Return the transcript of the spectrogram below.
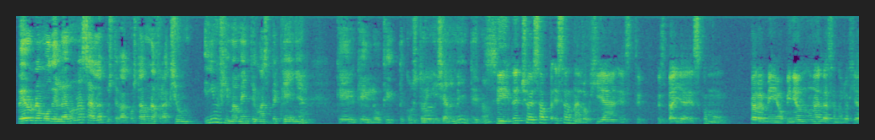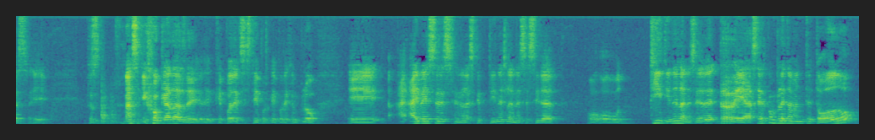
pero remodelar una sala pues te va a costar una fracción ínfimamente más pequeña que, que lo que te costó inicialmente, ¿no? Sí, de hecho esa, esa analogía, este, pues vaya, es como, para mi opinión, una de las analogías eh, pues, más equivocadas de, de que puede existir, porque por ejemplo, eh, hay hay veces en las que tienes la necesidad, o, o sí, tienes la necesidad de rehacer completamente todo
